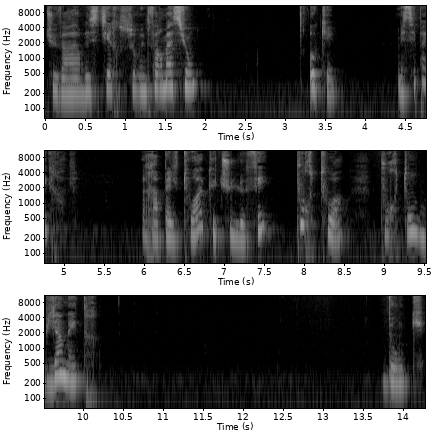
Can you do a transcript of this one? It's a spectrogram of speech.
tu vas investir sur une formation. Ok, mais c'est pas grave. Rappelle-toi que tu le fais pour toi, pour ton bien-être. Donc,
